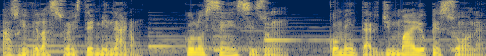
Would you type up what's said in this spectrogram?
As revelações terminaram. Colossenses 1. Comentário de Mário Persona.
